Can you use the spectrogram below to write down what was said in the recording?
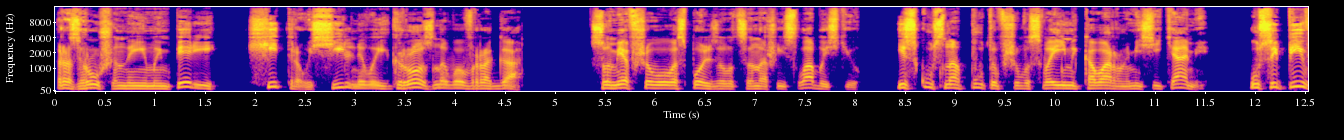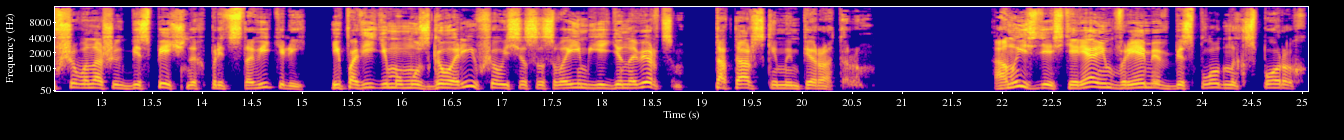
разрушенной им империи хитрого, сильного и грозного врага, сумевшего воспользоваться нашей слабостью, искусно опутавшего своими коварными сетями, усыпившего наших беспечных представителей и, по-видимому, сговорившегося со своим единоверцем, татарским императором а мы здесь теряем время в бесплодных спорах,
